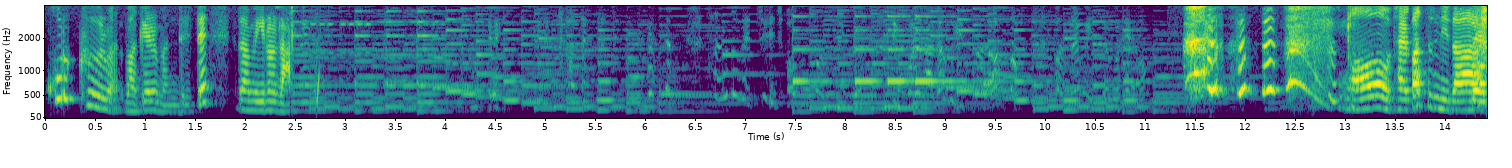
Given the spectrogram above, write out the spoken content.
코르크 마개를 만들 때 그다음에 이런 락 이 적어가지고 지금 말 나가고 있어요. 만들고 있다고 해요. 어, 잘 봤습니다. 네.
